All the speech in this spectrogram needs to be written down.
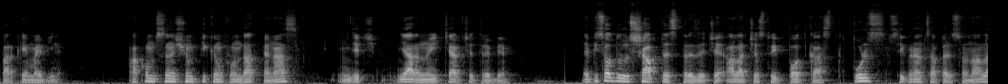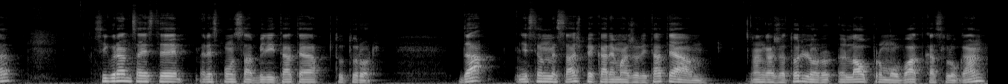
parcă e mai bine. Acum sunt și un pic înfundat pe nas, deci iară nu e chiar ce trebuie. Episodul 17 al acestui podcast, Puls, siguranța personală. Siguranța este responsabilitatea tuturor. Da, este un mesaj pe care majoritatea angajatorilor îl au promovat ca slogan,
